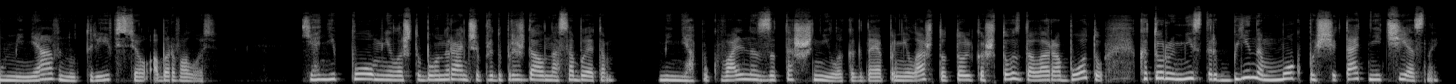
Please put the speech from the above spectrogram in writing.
У меня внутри все оборвалось. Я не помнила, чтобы он раньше предупреждал нас об этом. Меня буквально затошнило, когда я поняла, что только что сдала работу, которую мистер Бином мог посчитать нечестной.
